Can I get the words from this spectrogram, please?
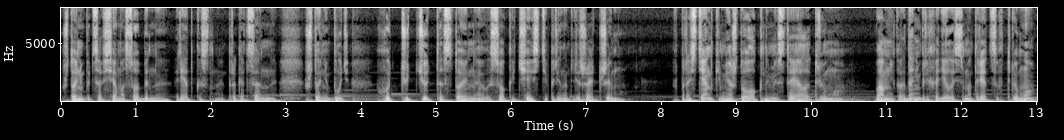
Что-нибудь совсем особенное, редкостное, драгоценное. Что-нибудь, хоть чуть-чуть достойное высокой чести принадлежать Джиму. В простенке между окнами стояло трюмо. Вам никогда не приходилось смотреться в трюмо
